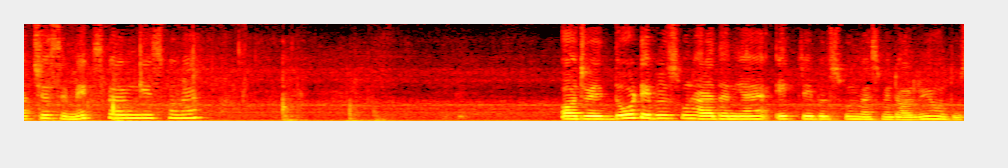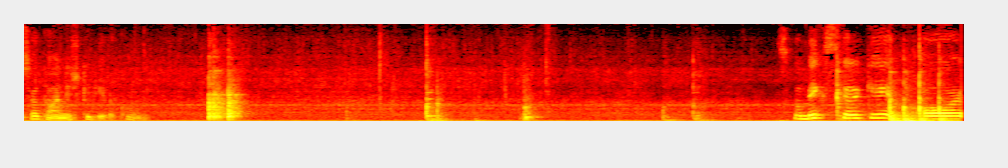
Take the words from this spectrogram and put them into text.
अच्छे से मिक्स करूँगी इसको मैं। और जो दो टेबल स्पून हरा धनिया है, एक टेबल स्पून मैं इसमें डाल रही हूँ और दूसरा गार्निश के लिए रखूँगी। इसको मिक्स करके और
